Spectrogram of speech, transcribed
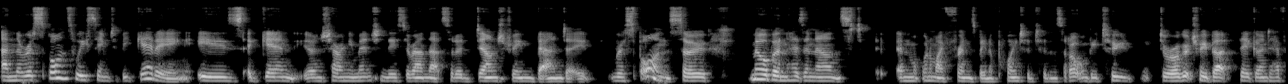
And the response we seem to be getting is again, and Sharon, you mentioned this around that sort of downstream band aid response. So Melbourne has announced, and one of my friends been appointed to them, so I don't want to be too derogatory, but they're going to have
